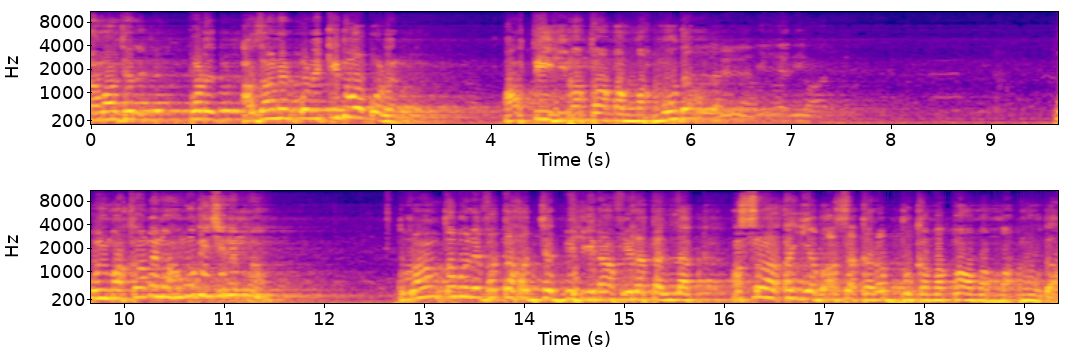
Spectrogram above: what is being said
নামাজের পরে আজানের পরে কি দোয়া পড়েন? আতিহি মাকামা মাহমুদা। ওই মাকামে মাহমুদই চিনেন না। কোরআন তো বলে ফাতাহাজ্জাত বিহি আসা আইয়াব রাব্বুকা মাহমুদা।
